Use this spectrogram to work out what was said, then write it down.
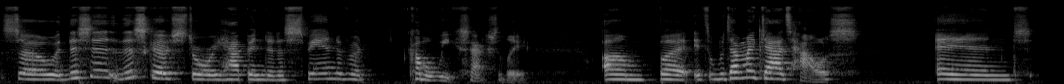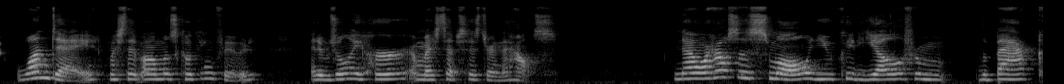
so this is this ghost story happened at a span of a couple weeks actually. Um, but it was at my dad's house, and one day my stepmom was cooking food, and it was only her and my stepsister in the house. Now our house is small. You could yell from the back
